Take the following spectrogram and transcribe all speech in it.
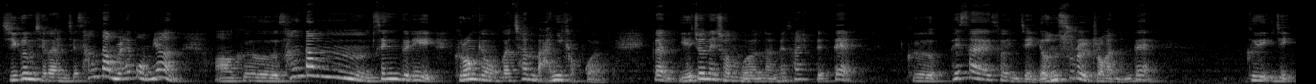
지금 제가 이제 상담을 해보면 어, 그 상담생들이 그런 경우가 참 많이 겪어요. 그러니까 예전에 저는 뭐였냐면 30대 때 그 회사에서 이제 연수를 들어갔는데 그 이제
